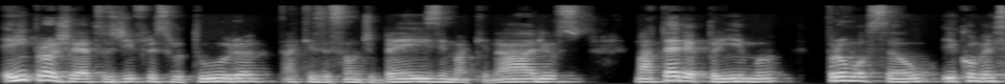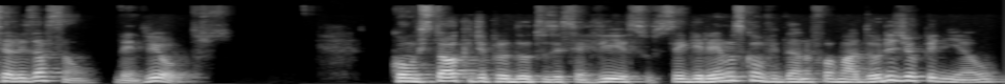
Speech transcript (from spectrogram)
em projetos de infraestrutura, aquisição de bens e maquinários, matéria-prima, promoção e comercialização, dentre outros. Com estoque de produtos e serviços, seguiremos convidando formadores de opinião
